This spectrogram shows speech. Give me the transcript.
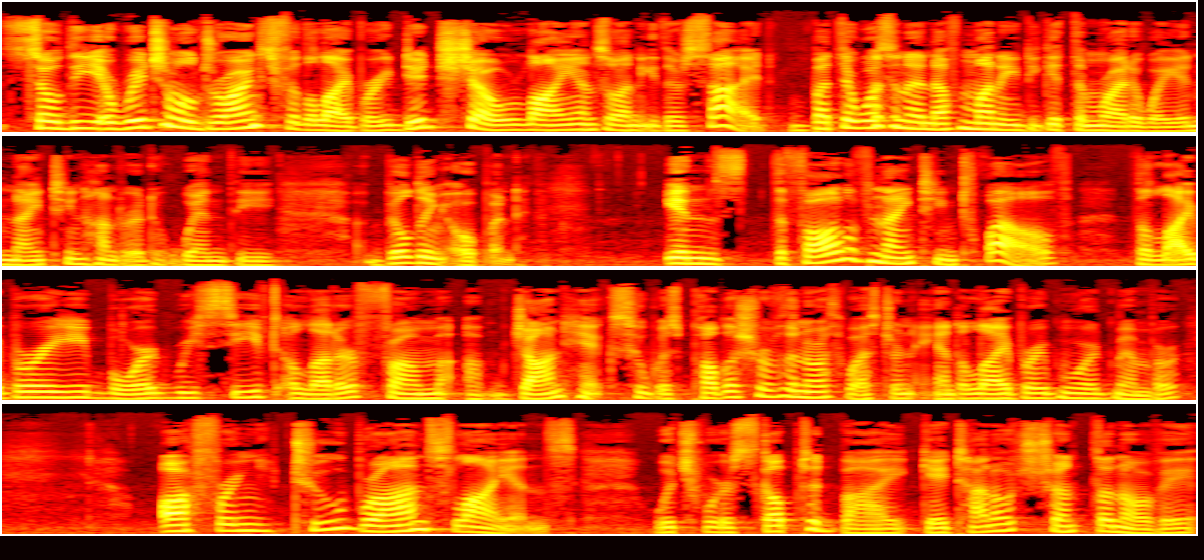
So the original drawings for the library did show lions on either side, but there wasn't enough money to get them right away in 1900 when the building opened. In the fall of 1912, the library board received a letter from um, John Hicks, who was publisher of the Northwestern and a library board member, offering two bronze lions, which were sculpted by Gaetano Trentanove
